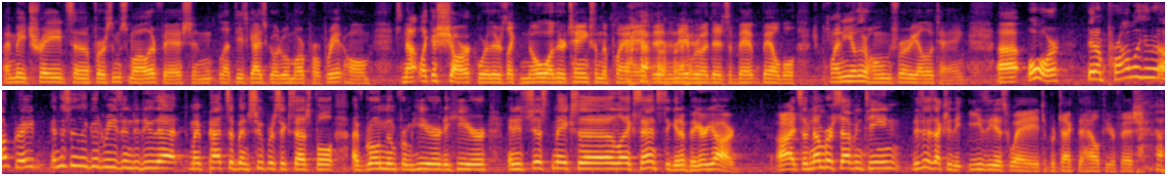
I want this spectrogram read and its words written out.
I may trade some for some smaller fish and let these guys go to a more appropriate home. It's not like a shark where there's like no other tanks on the planet in the neighborhood that's available. There's plenty of their homes for a yellow tang, uh, or that I'm probably going to upgrade. And this is a good reason to do that. My pets have been super successful. I've grown them from here to here, and it just makes uh, like sense to get a bigger yard. All right, so number 17, this is actually the easiest way to protect the health of your fish.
